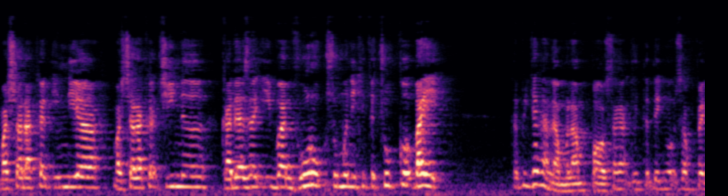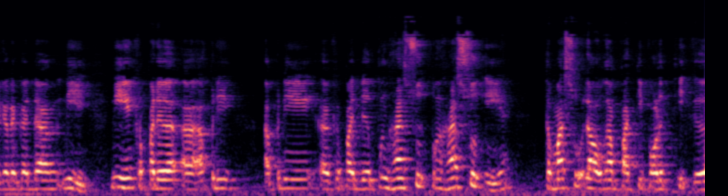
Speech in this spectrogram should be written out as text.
masyarakat India, masyarakat Cina, Kadazan Iban, Furuk semua ni kita cukup baik. Tapi janganlah melampau sangat kita tengok sampai kadang-kadang ni ni eh, kepada uh, apa ni apa ni uh, kepada penghasut-penghasut ni eh, termasuklah orang parti politik ke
